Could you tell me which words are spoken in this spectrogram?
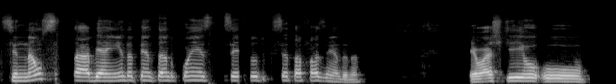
se não sabe ainda, tentando conhecer tudo que você está fazendo, né? Eu acho que o, o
